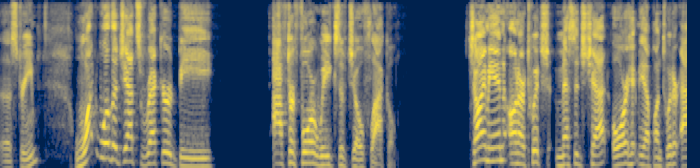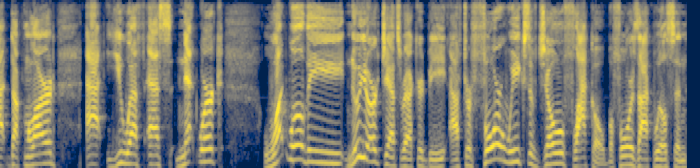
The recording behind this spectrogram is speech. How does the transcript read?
uh, stream, what will the Jets' record be after four weeks of Joe Flacco? Chime in on our Twitch message chat or hit me up on Twitter at Duck Millard at UFS Network. What will the New York Jets record be after four weeks of Joe Flacco before Zach Wilson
